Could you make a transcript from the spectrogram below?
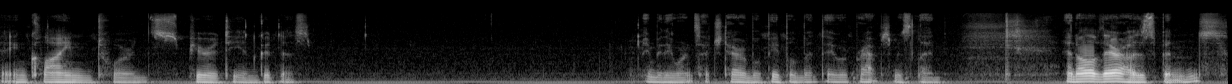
inclined towards purity and goodness. Maybe they weren't such terrible people, but they were perhaps misled. And all of their husbands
